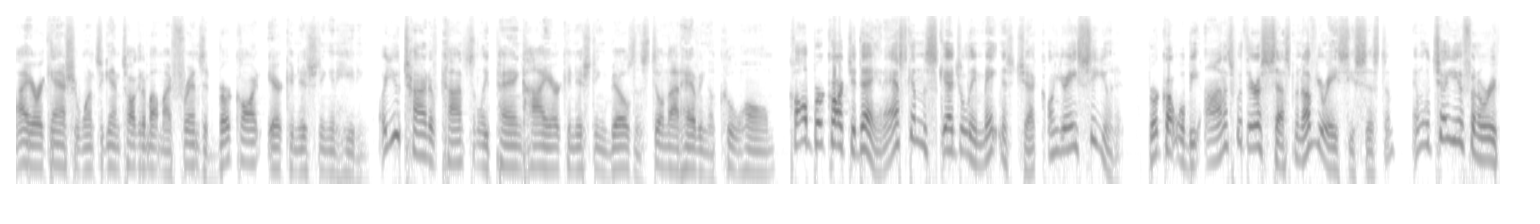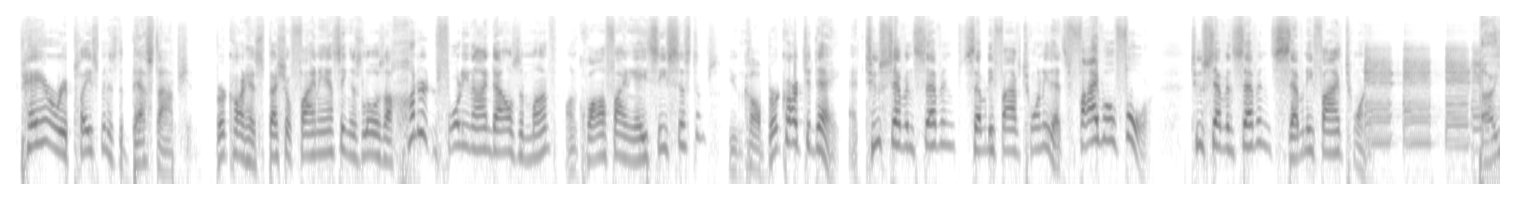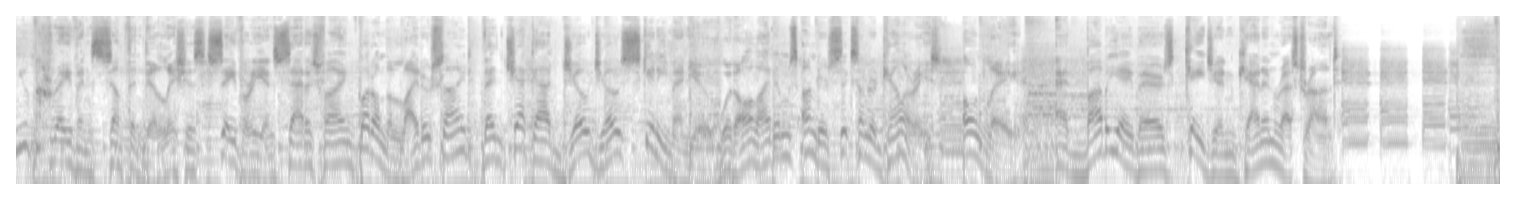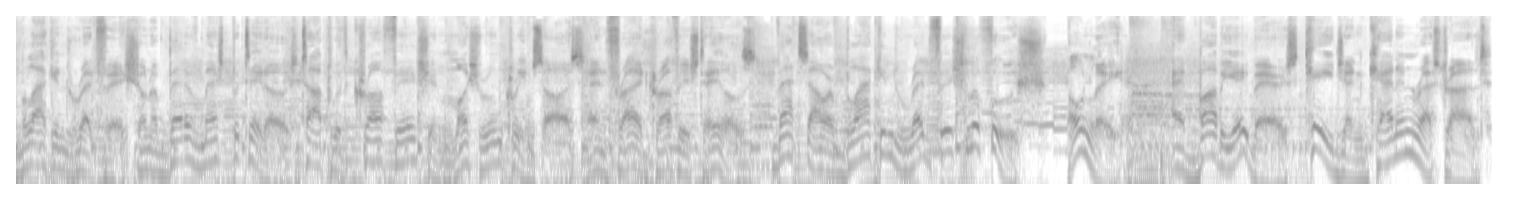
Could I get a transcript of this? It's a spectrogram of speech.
Hi, Eric Asher once again talking about my friends at Burkhardt Air Conditioning and Heating. Are you tired of constantly paying high air conditioning bills and still not having a cool home? Call Burkhardt today and ask them to schedule a maintenance check on your AC unit. Burkhardt will be honest with their assessment of your AC system and will tell you if a repair or replacement is the best option. Burkhardt has special financing as low as $149 a month on qualifying AC systems. You can call Burkhardt today at 277 7520. That's 504 277 7520. Are you craving something delicious, savory, and satisfying, but on the lighter side? Then check out JoJo's Skinny Menu with all items under 600 calories, only at Bobby Hebert's Cajun Cannon Restaurant. Blackened redfish on a bed of mashed potatoes, topped with crawfish and mushroom cream sauce, and fried crawfish tails. That's our blackened redfish Lafourche, only at Bobby Hebert's Cajun Cannon Restaurant.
